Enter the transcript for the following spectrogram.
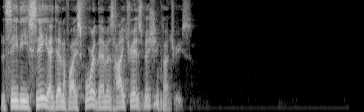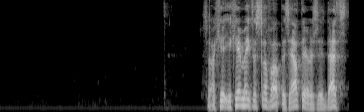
The CDC identifies four of them as high transmission countries. So I can't you can't make this stuff up. It's out there. It's, that's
